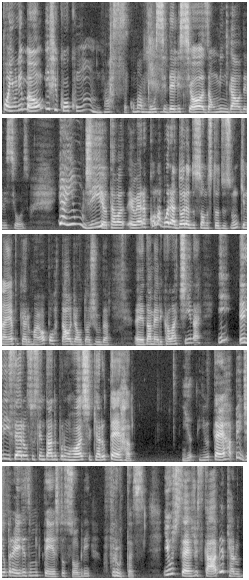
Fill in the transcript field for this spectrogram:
põe um limão e ficou com, nossa, com uma mousse deliciosa, um mingau delicioso. E aí um dia eu tava, eu era colaboradora do Somos Todos Um, que na época era o maior portal de autoajuda é, da América Latina, e eles eram sustentados por um host que era o Terra. E, e o Terra pediu para eles um texto sobre frutas. E o Sérgio Scabia, que era o,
